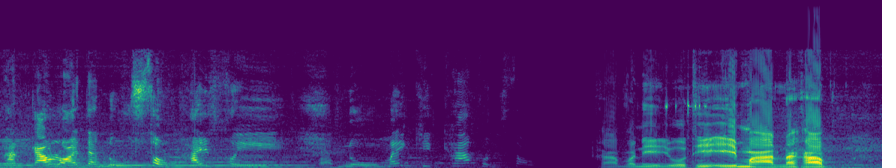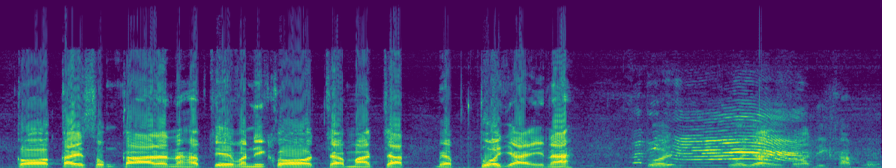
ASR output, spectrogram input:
14,900 แต่หนูส่งให้ฟรี หนูไม่คิดค่าขนส่ง ครับวันนี้อยู่ที่อีมาร์ทนะครับ ก็ใกล้สงกรารแล้วนะครับ เจ้วันนี้ก็จะมาจัดแบบตัวใหญ่นะ ตัวสวัสดีค่ะตัวใหญ่สวัสดีครับ ผม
